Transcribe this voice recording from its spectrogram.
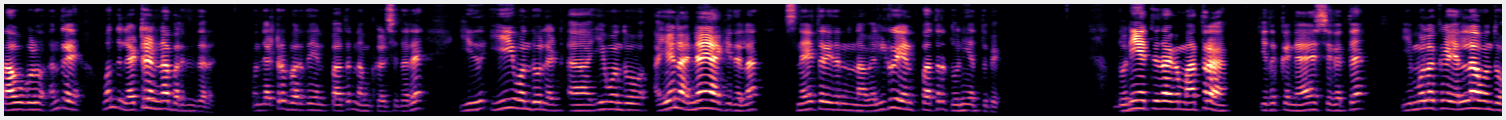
ತಾವುಗಳು ಅಂದ್ರೆ ಒಂದು ಲೆಟರ್ ಅನ್ನ ಬರೆದಿದ್ದಾರೆ. ಒಂದು ಲೆಟರ್ ಬರೆದು ಏನಪ್ಪಾ ಅಂದ್ರೆ ನಮ್ಗೆ ಕಳಿಸಿದ್ದಾರೆ. ಈ ಈ ಒಂದು ಲೆಟ್ ಈ ಒಂದು ಏನು ಅನ್ಯಾಯ ಆಗಿದೆಯಲ್ಲ ಸ್ನೇಹಿತರು, ಇದನ್ನ ನಾವೆಲ್ಲರೂ ಏನಪ್ಪಾ ಅಂದ್ರೆ ಧ್ವನಿ ಎತ್ತಬೇಕು. ಧ್ವನಿ ಎತ್ತಿದಾಗ ಮಾತ್ರ ಇದಕ್ಕೆ ನ್ಯಾಯ ಸಿಗತ್ತೆ. ಈ ಮೂಲಕ ಎಲ್ಲ ಒಂದು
